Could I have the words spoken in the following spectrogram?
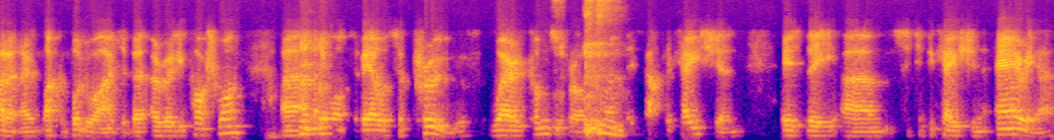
I don't know, like a Budweiser, but a really posh one. Uh, and they mm-hmm. want to be able to prove where it comes from. and this application is the um, certification area.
